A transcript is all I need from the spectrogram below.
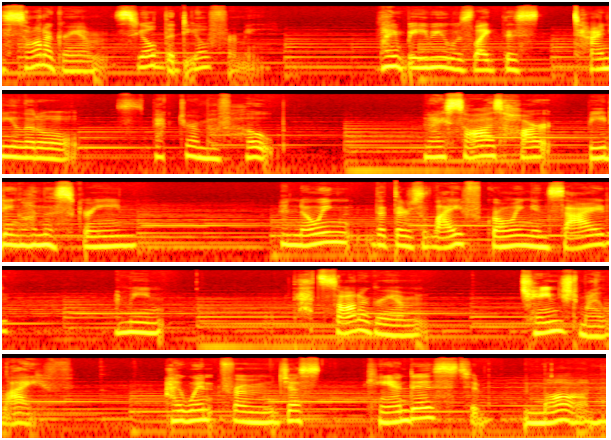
The sonogram sealed the deal for me. My baby was like this tiny little spectrum of hope. And I saw his heart beating on the screen. And knowing that there's life growing inside, I mean, that sonogram changed my life. I went from just Candace to mom.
